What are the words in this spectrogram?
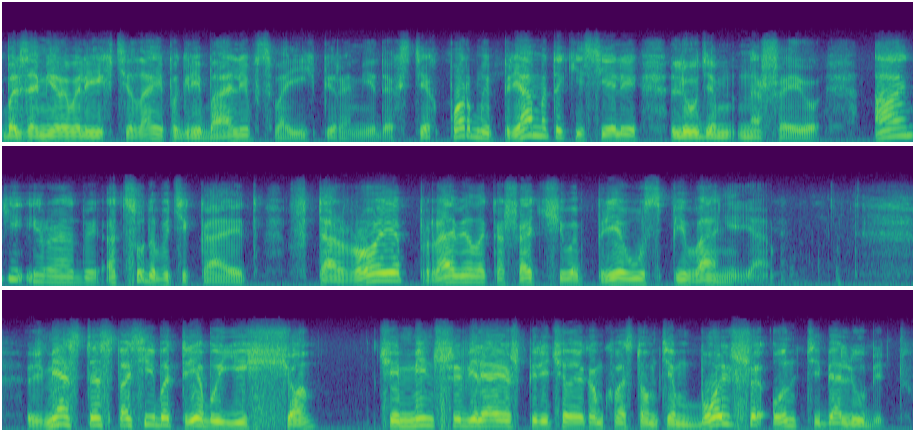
бальзамировали их тела и погребали в своих пирамидах. С тех пор мы прямо-таки сели людям на шею. Ани и рады. Отсюда вытекает второе правило кошачьего преуспевания. Вместо «спасибо» требуй еще – чем меньше виляешь перед человеком хвостом, тем больше он тебя любит.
